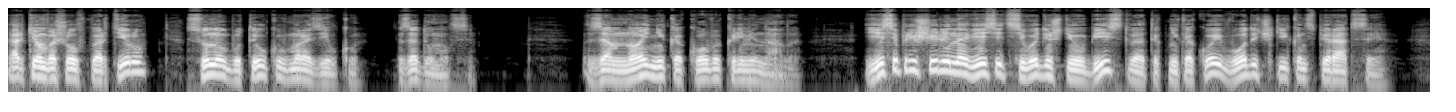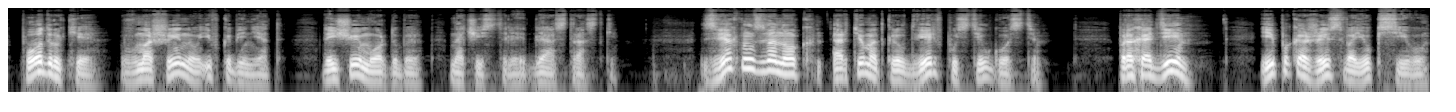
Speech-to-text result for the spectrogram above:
Артем вошел в квартиру, сунул бутылку в морозилку. Задумался. За мной никакого криминала. Если пришили навесить сегодняшнее убийство, так никакой водочки и конспирации. Под руки в машину и в кабинет. Да еще и морду бы начистили для острастки. Звякнул звонок. Артем открыл дверь, впустил гостя. «Проходи и покажи свою ксиву».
